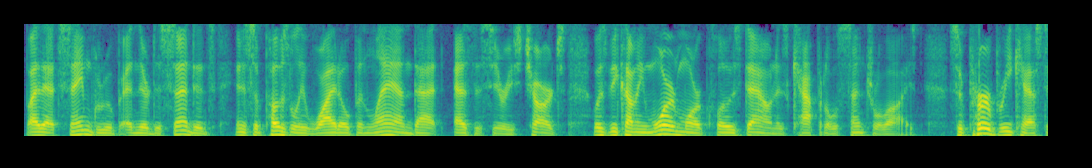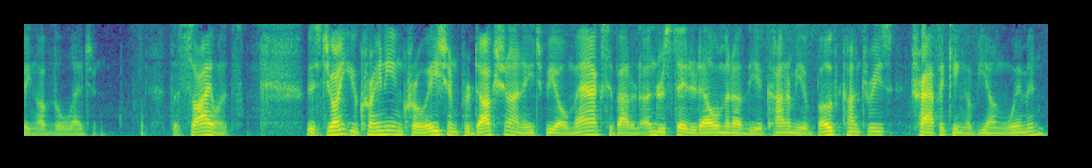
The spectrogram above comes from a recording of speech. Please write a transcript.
by that same group and their descendants in a supposedly wide open land that, as the series charts, was becoming more and more closed down as capital centralized. Superb recasting of the legend. The Silence. This joint Ukrainian Croatian production on HBO Max about an understated element of the economy of both countries, trafficking of young women,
